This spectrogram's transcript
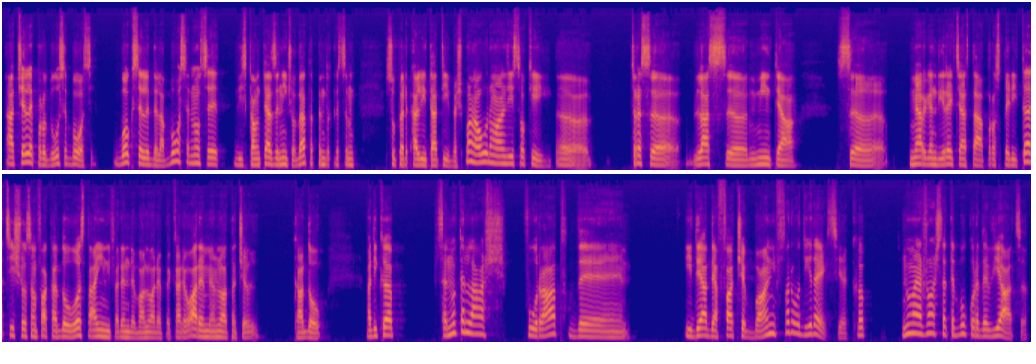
acele produse, Bose, boxele de la Bose nu se discountează niciodată pentru că sunt super calitative. Și până la urmă am zis, ok, uh, trebuie să las uh, mintea să meargă în direcția asta a prosperității și o să-mi fac cadou ăsta, indiferent de valoarea pe care o are, mi-am luat acel cadou. Adică să nu te lași furat de ideea de a face bani fără o direcție, că nu mai ajungi să te bucuri de viață.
